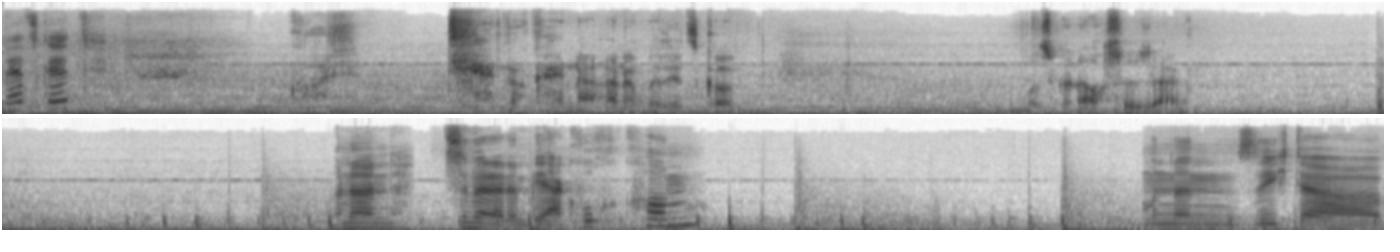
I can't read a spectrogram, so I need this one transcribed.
that's good. Gott, die hat doch keine Ahnung, was jetzt kommt. Muss man auch so sagen. Und dann sind wir da den Berg hochgekommen. Und dann sehe ich da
